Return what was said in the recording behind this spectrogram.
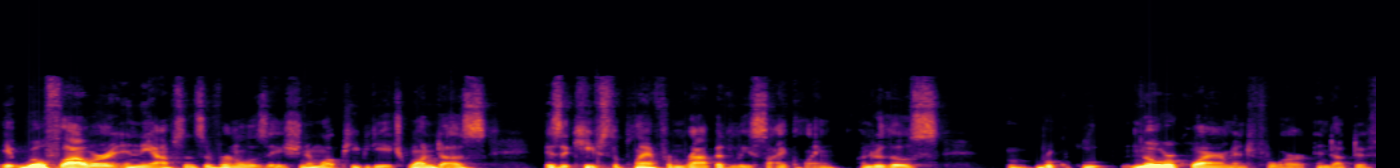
it will flower in the absence of vernalization. And what PPDH1 does is it keeps the plant from rapidly cycling under those no requirement for inductive.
